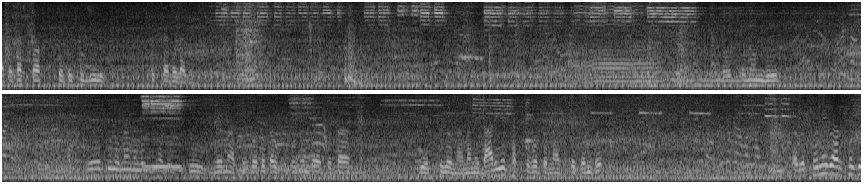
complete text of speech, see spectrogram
এতটা সফট খেতে খুবই সুস্বাদু লাগে। বৌদ্ধ মন্দির। আজকে তুলনামূলকভাবে একটু জ্যাম আছে গতকালকে পর্যন্ত এতটা ইয়ে ছিল না মানে দাঁড়িয়ে থাকতে হতো না এক সেকেন্ডও। তবে শনিবার থেকে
